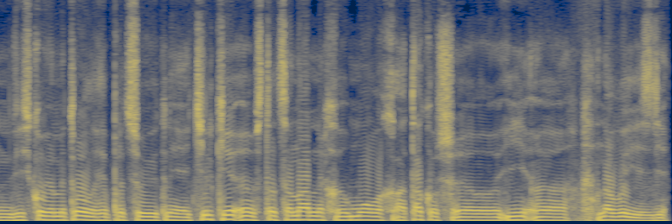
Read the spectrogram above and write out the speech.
Військові метрологи працюють не тільки е, в стаціонарних умовах, а також е, і на виїзді.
